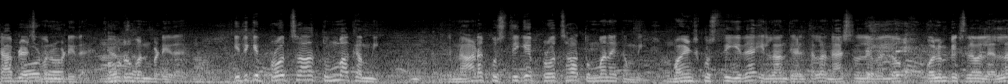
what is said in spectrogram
ಟ್ಯಾಬ್ಲೆಟ್ಸ್ ಬಂದ್ಬಿಟ್ಟಿದೆ ಪೌಡ್ರ್ ಬಂದ್ಬಿಟ್ಟಿದೆ. ಇದಕ್ಕೆ ಪ್ರೋತ್ಸಾಹ ತುಂಬ ಕಮ್ಮಿ. ನಾಡ ಕುಸ್ತಿಗೆ ಪ್ರೋತ್ಸಾಹ ತುಂಬಾ ಕಮ್ಮಿ. ಪಾಯಿಂಟ್ಸ್ ಕುಸ್ತಿ ಇದೆ ಇಲ್ಲ ಅಂತ ಹೇಳ್ತಲ್ಲ ನ್ಯಾಷನಲ್ ಲೆವೆಲ್ಲು ಒಲಿಂಪಿಕ್ಸ್ ಲೆವೆಲ್ ಎಲ್ಲ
